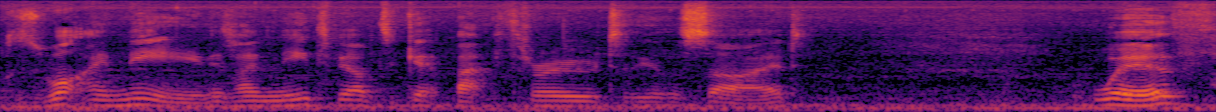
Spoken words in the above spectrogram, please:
Because what I need is I need to be able to get back through to the other side with...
